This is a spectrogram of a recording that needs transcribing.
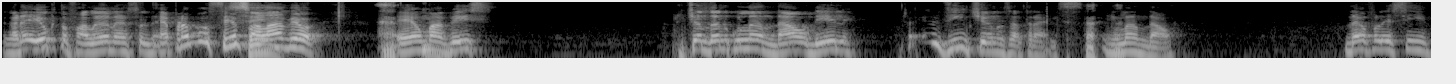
agora é eu que tô falando, essa é pra você Sim. falar, meu. É uma vez, a gente andando com o Landau dele, 20 anos atrás, um Landau. Daí eu falei assim,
